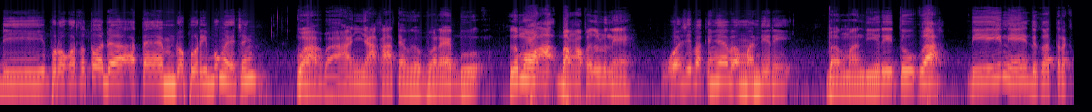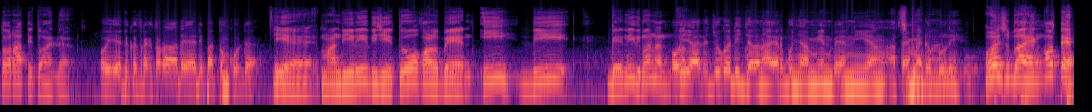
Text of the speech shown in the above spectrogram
Di Purwokerto tuh ada ATM 20 ribu gak ya Ceng? Wah banyak ATM dua ribu. Lu mau bank apa dulu nih? Gua sih pakainya Bank Mandiri Bank Mandiri itu wah di ini dekat rektorat itu ada. Oh iya deket rektor ada ya di Patung Kuda Iya Mandiri di situ. Kalau BNI di BNI di mana? Oh iya ada juga di Jalan HR Bunyamin BNI yang ATM Sebelah 20 mana? ribu Oh sebelah hangout ya?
